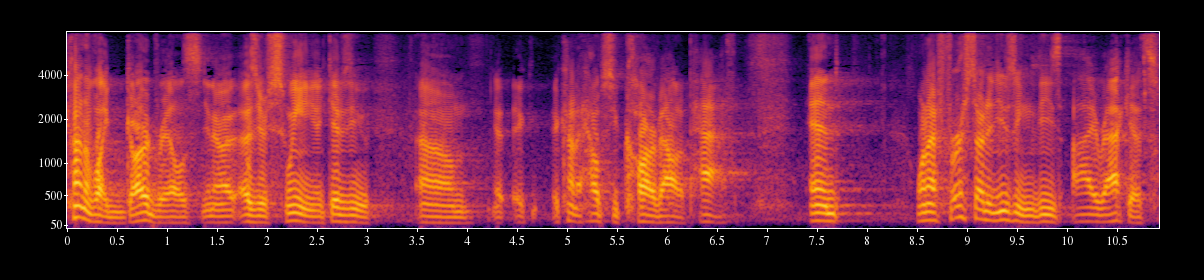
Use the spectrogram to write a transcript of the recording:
kind of like guardrails. You know, as you're swinging, it gives you um, it, it, it kind of helps you carve out a path. And when I first started using these eye rackets,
